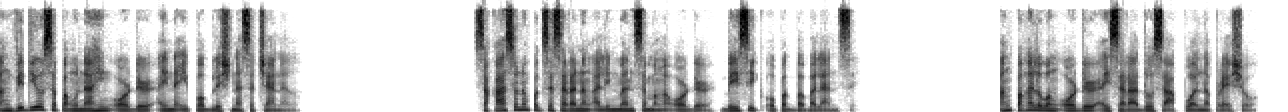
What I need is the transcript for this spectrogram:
Ang video sa pangunahing order ay naipublish na sa channel. Sa kaso ng pagsasara ng alinman sa mga order, basic o pagbabalanse. Ang pangalawang order ay sarado sa aktwal na presyo.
